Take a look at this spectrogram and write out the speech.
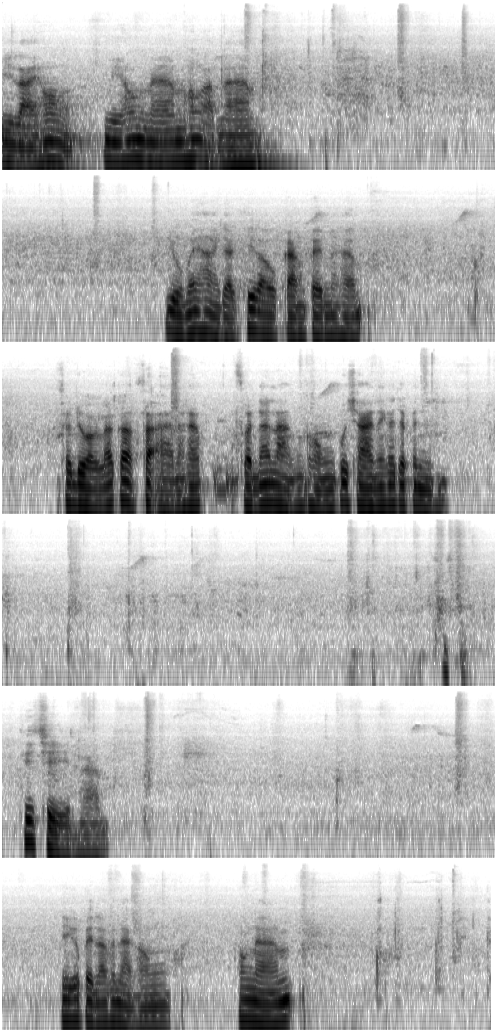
มีหลายห้อง มีห้องน้ำห้องอาบน้ำอยู่ไม่ห่างจากที่เรากางเต็นท์นะครับ สะดวกแล้วก็สะอาดนะครับ ส่วนด้านหลังของผู้ชายนี่ก็จะเป็น ที่ฉี่นะครับ นี่ก็เป็นลักษณะของห้องน้ำค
